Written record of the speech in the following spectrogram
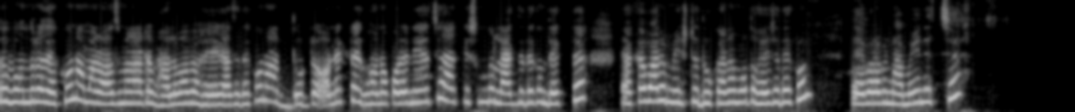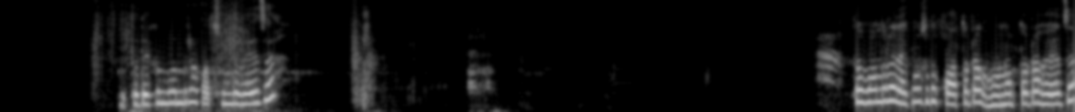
তো বন্ধুরা দেখুন, আমার রসমালাটা ভালোভাবে হয়ে গেছে। দেখুন, আর দুধটা অনেকটাই ঘন করে নিয়েছে, আর কি সুন্দর লাগছে দেখুন দেখতে। একেবারে মিষ্টি দোকানের মতো হয়েছে দেখুন। তো এবার আমি নামিয়ে নিচ্ছি। তো দেখুন বন্ধুরা, কত সুন্দর হয়েছে। তো বন্ধুরা দেখুন, শুধু কতটা ঘনত্বটা হয়েছে।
